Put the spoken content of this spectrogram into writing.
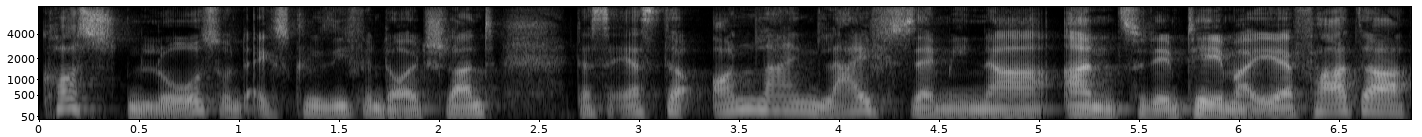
kostenlos und exklusiv in Deutschland das erste Online-Live-Seminar an zu dem Thema. Ihr erfahrt da,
